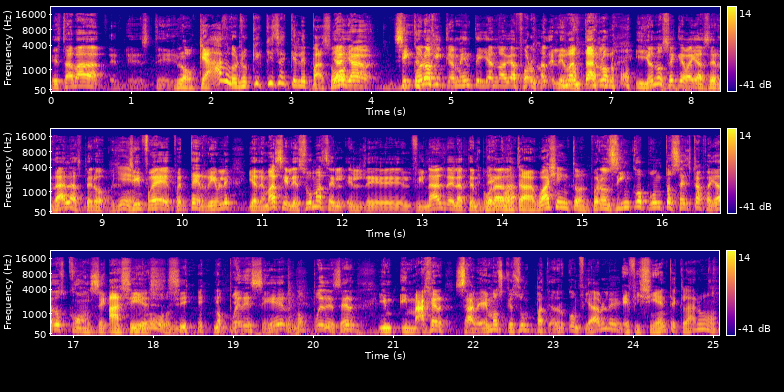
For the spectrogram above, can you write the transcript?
estaba, eh, este, bloqueado, ¿no? ¿Qué, qué, qué le pasó? ya, ya, psicológicamente ya no había forma de levantarlo. No, no. Y yo no sé qué vaya a hacer Dallas, pero Oye. sí fue, fue terrible. Y además, si le sumas el, el del final de la De- temporada, contra Washington. fueron cinco puntos extra fallados consecutivos. Así es, sí. No puede ser, no puede ser. Y, y Maher sabemos que es un pateador confiable. Eficiente, claro.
